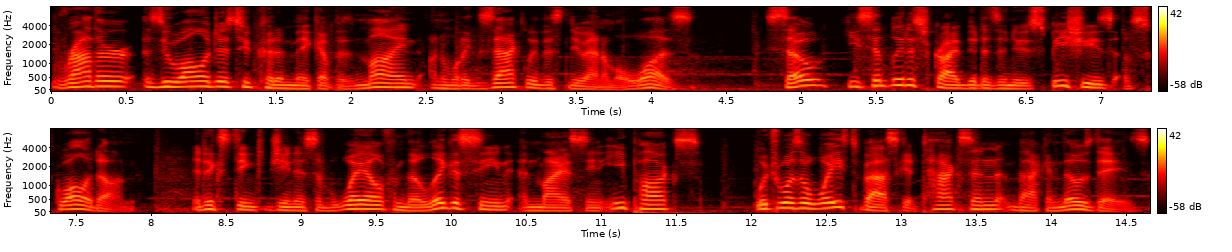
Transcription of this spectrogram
Rather, a zoologist who couldn't make up his mind on what exactly this new animal was. So, he simply described it as a new species of Squalodon, an extinct genus of whale from the Oligocene and Miocene epochs, which was a wastebasket taxon back in those days,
